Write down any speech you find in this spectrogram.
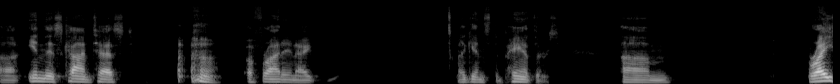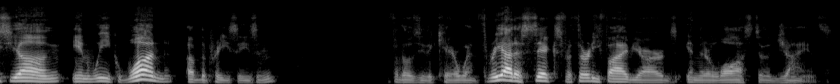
uh, in this contest a Friday night against the Panthers. Um, Bryce Young in week one of the preseason, for those of you that care, went three out of six for 35 yards in their loss to the Giants.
